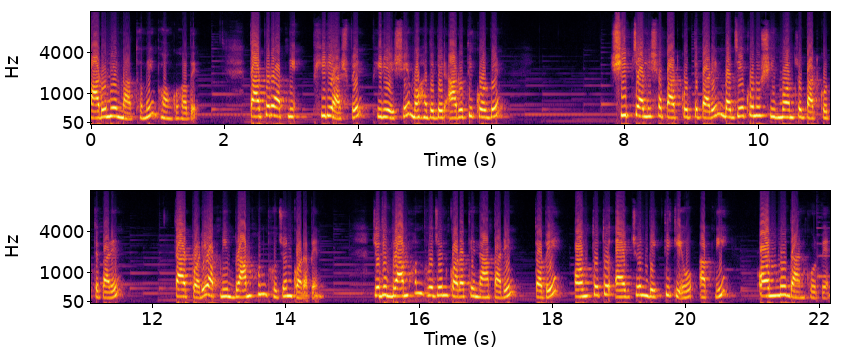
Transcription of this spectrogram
পারণের মাধ্যমেই ভঙ্গ হবে। তারপরে আপনি ফিরে আসবেন, ফিরে এসে মহাদেবের আরতি করবেন। শিব চালিসা পাঠ করতে পারেন বা যে কোনো শিব মন্ত্র পাঠ করতে পারেন। তারপরে আপনি ব্রাহ্মণ ভোজন করাবেন। যদি ব্রাহ্মণ ভোজন করাতে না পারেন, তবে অন্তত একজন ব্যক্তিকেও আপনি অন্ন দান করবেন।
